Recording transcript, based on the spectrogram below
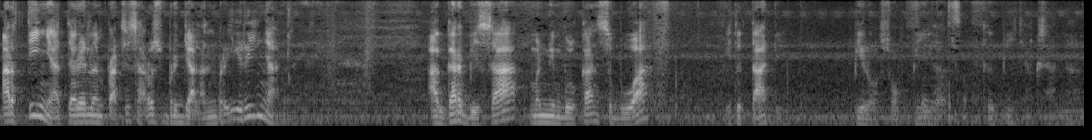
artinya teori dan praksis harus berjalan beriringan agar bisa menimbulkan sebuah itu tadi filosofi kebijaksanaan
